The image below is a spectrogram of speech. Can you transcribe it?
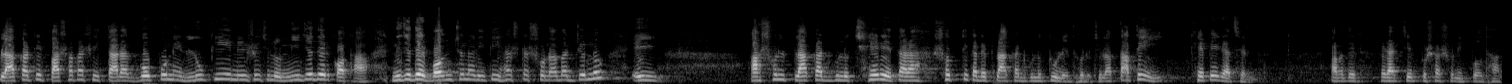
প্লাকার্ডের পাশাপাশি তারা গোপনে লুকিয়ে নিয়ে এসেছিল নিজেদের কথা, নিজেদের বঞ্চনার ইতিহাসটা শোনাবার জন্য। এই আসল প্লাকার্ডগুলো ছেড়ে তারা সত্যিকারের প্লাকার্ডগুলো তুলে ধরেছিল। তাতেই খেপে গেছেন আমাদের রাজ্যের প্রশাসনিক প্রধান।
